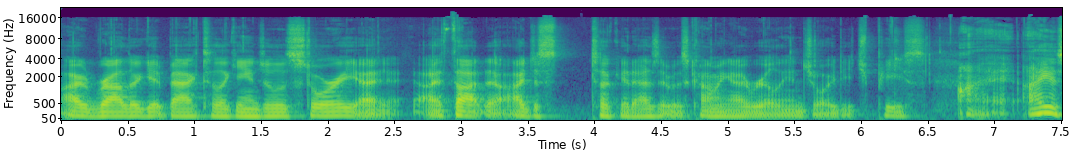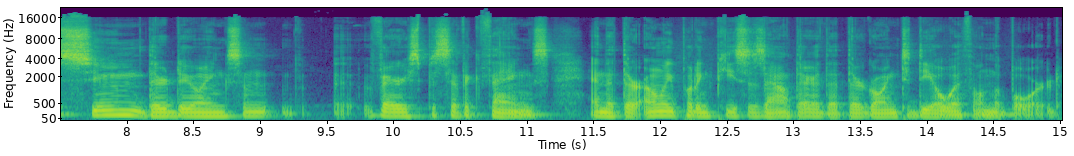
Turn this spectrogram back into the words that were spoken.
i'd rather get back to like angela's story. I i thought i just took it as it was coming. I really enjoyed each piece I, I assume they're doing some uh, very specific things and that they're only putting pieces out there that they're going to deal with on the board.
